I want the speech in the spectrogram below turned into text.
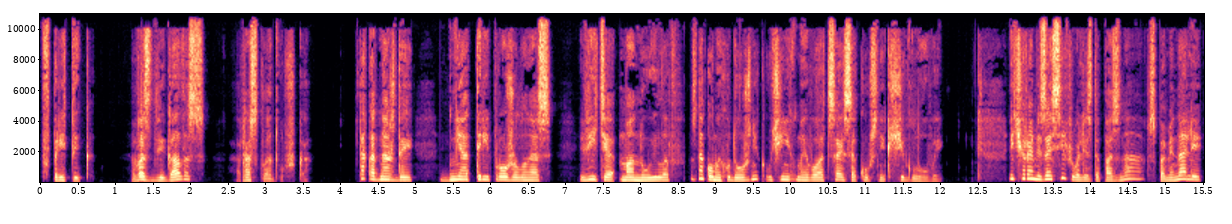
впритык. Воздвигалась раскладушка. Так однажды дня три прожил у нас Витя Мануилов, знакомый художник, ученик моего отца и сокурсник Щегловой. Вечерами засиживались допоздна, вспоминали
